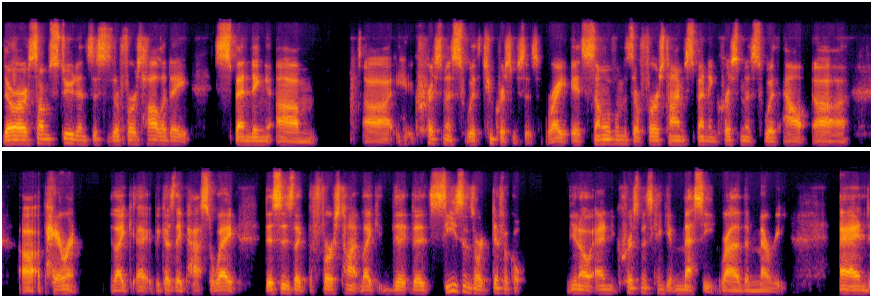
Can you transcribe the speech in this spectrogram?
There are some students, this is their first holiday spending um, uh, Christmas with two Christmases, right? It's some of them, it's their first time spending Christmas without uh, uh, a parent, like eh, because they passed away. This is like the first time, like the, the seasons are difficult, you know, and Christmas can get messy rather than merry. And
